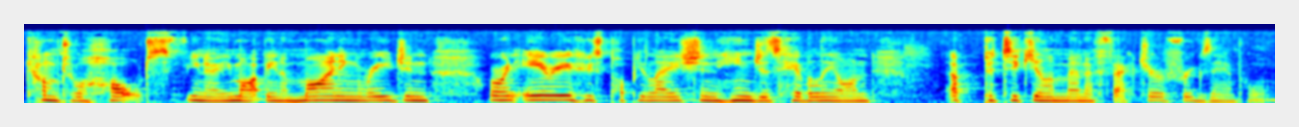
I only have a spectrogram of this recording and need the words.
come to a halt. You know, you might be in a mining region or an area whose population hinges heavily on a particular manufacturer, for example.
